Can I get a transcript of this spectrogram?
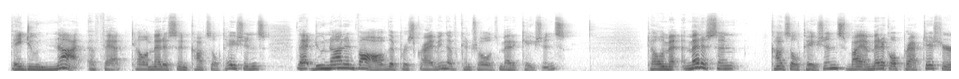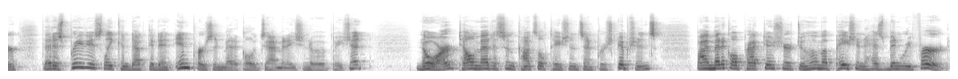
They do not affect telemedicine consultations that do not involve the prescribing of controlled medications. Telemedicine consultations by a medical practitioner that has previously conducted an in person medical examination of a patient, nor telemedicine consultations and prescriptions by a medical practitioner to whom a patient has been referred,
